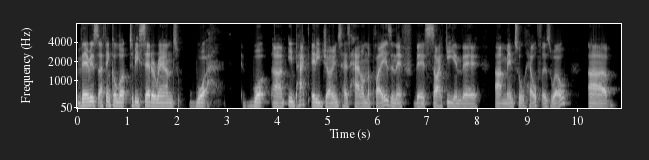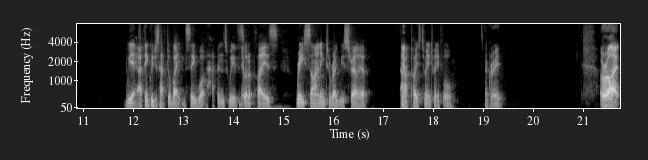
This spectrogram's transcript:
there is, I think, a lot to be said around what what um, impact Eddie Jones has had on the players and their their psyche and their uh, mental health as well. Uh, yeah, I think we just have to wait and see what happens with yep. sort of players re-signing to Rugby Australia uh, yep. post 2024. Agreed. All right.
